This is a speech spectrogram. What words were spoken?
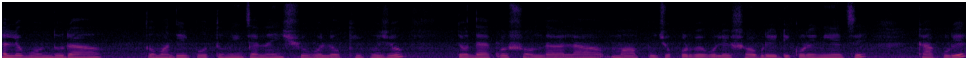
হ্যালো বন্ধুরা, তোমাদের প্রথমেই জানাই শুভ লক্ষ্মী পুজো। তো দেখো সন্ধ্যাবেলা মা পুজো করবে বলে সব রেডি করে নিয়েছে ঠাকুরের।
